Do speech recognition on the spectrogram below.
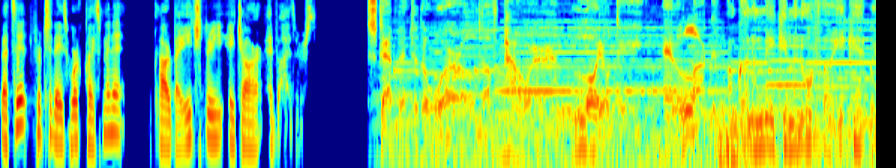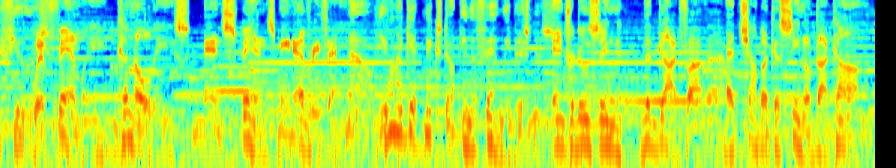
That's it for today's Workplace Minute, powered by H3HR Advisors. Step into the world of power, loyalty, and luck. I'm going to make him an offer he can't refuse. With family, cannolis, and spins mean everything. Now, you want to get mixed up in the family business. Introducing The Godfather at ChumbaCasino.com.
